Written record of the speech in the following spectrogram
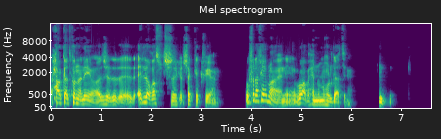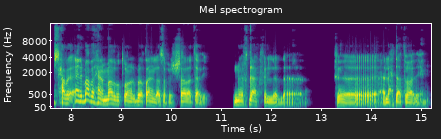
حركات كونان أيوه إلا وغصب تشكك فيها يعني. وفي الأخير ما يعني واضح إنه مو هو القاتل يعني. بس حر... يعني بعض الأحيان ما يضبطون البريطاني للأسف الشغلات هذه. إنه يخدعك في ال... في الأحداث وهذا يعني.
